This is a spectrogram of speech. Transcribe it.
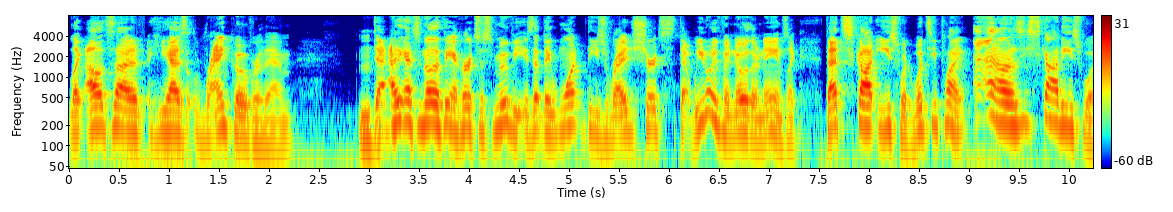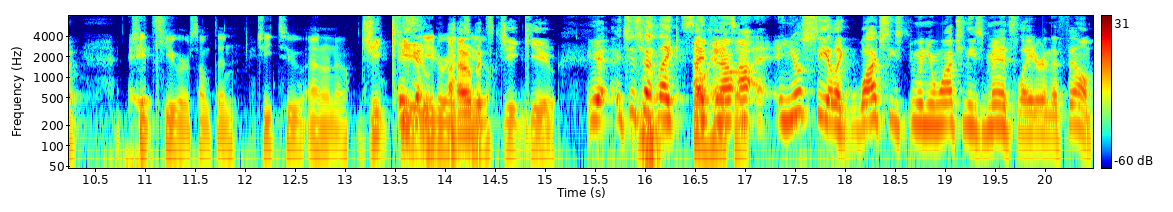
Like, outside of, he has rank over them. That- I think that's another thing that hurts this movie is that they want these red shirts that we don't even know their names. Like, that's Scott Eastwood. What's he playing? Ah, is he Scott Eastwood? GQ or something. G2, I don't know. GQ. It- Gatorade I hope too. it's GQ. Yeah, it's just that like, So I, and, I- I- and you'll see it like watch these when you're watching these minutes later in the film.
